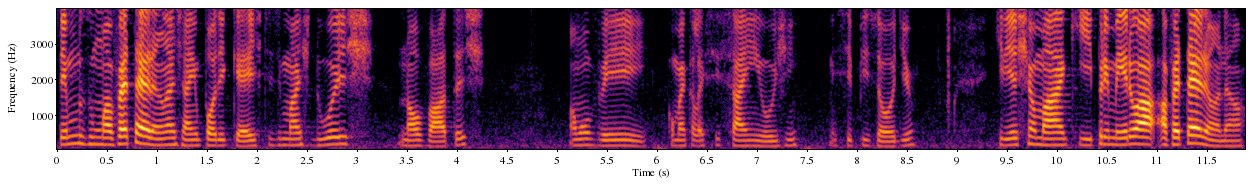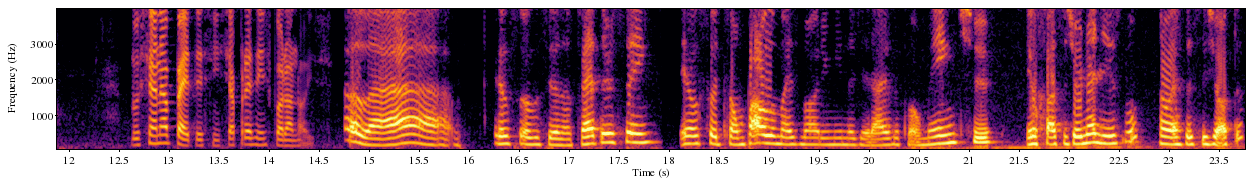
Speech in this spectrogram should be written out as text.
Temos uma veterana já em podcasts e mais duas novatas. Vamos ver como é que elas se saem hoje nesse episódio. Queria chamar aqui primeiro a, a veterana. Luciana Peterson, se apresente para nós. Olá, eu sou Luciana Peterson, eu sou de São Paulo, mas moro em Minas Gerais atualmente. Eu faço jornalismo na UFSJ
